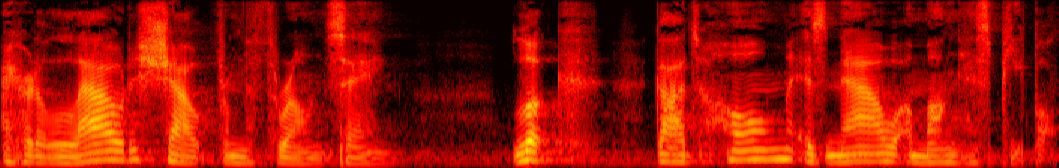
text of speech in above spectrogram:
I heard a loud shout from the throne saying, Look, God's home is now among his people.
